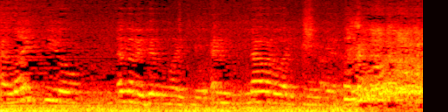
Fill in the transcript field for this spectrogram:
I liked you, and then I didn't like you, and now I like you again.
